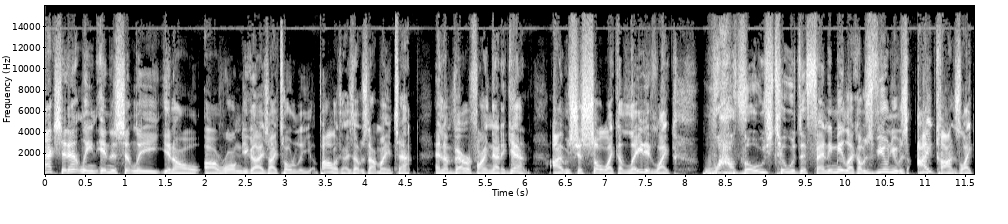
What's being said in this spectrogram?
accidentally and innocently, you know, uh, wronged you guys, I totally apologize. That was not my intent, and I'm verifying that again. I was just so like elated, like, wow, those two were defending me. Like I was viewing you as icons. Like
